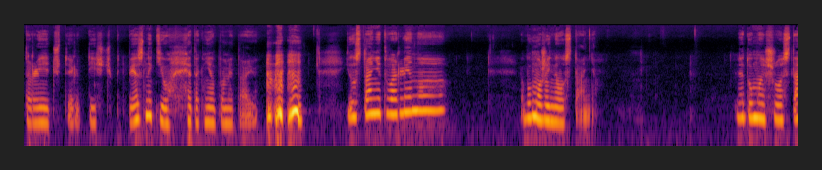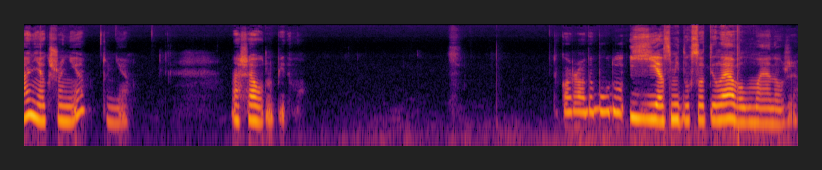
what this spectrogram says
3-4 тисячі підписників, я так не пам'ятаю. І остання тварина, або може й не остання. Я думаю, що остання, якщо ні, то ні. На ще одну підемо. Така рада буду. Єс, мій 200 левел у мене вже.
